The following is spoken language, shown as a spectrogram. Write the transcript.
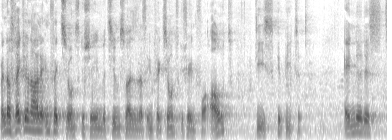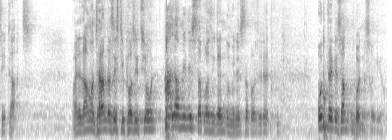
wenn das regionale Infektionsgeschehen bzw. das Infektionsgeschehen vor Ort dies gebietet. Ende des Zitats. Meine Damen und Herren, das ist die Position aller Ministerpräsidenten und Ministerpräsidenten und der gesamten Bundesregierung,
